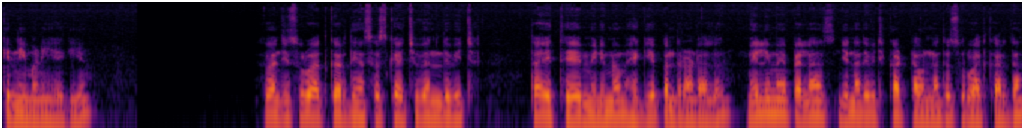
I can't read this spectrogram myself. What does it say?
ਕਿੰਨੀ ਮਣੀ ਹੈਗੀ ਆ। ਸੋ ਹਾਂਜੀ, ਸ਼ੁਰੂਆਤ ਕਰਦੇ ਹਾਂ ਸਸਕੈਚੂਅਨ ਦੇ ਵਿੱਚ। ਤਾਂ ਇੱਥੇ ਮਿਨੀਮਮ ਹੈਗੀ ਹੈ 15 ਡਾਲਰ ਮੇਨਲੀ ਮੈਂ ਪਹਿਲਾਂ ਜਿਨ੍ਹਾਂ ਦੇ ਵਿੱਚ ਘੱਟ ਆ, ਉਹਨਾਂ ਤੋਂ ਸ਼ੁਰੂਆਤ ਕਰਦਾ।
